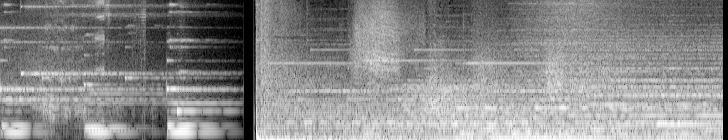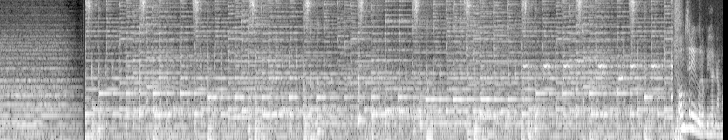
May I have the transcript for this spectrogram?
Thank you. ఓం శ్రీ గురుభ్యో నమ.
